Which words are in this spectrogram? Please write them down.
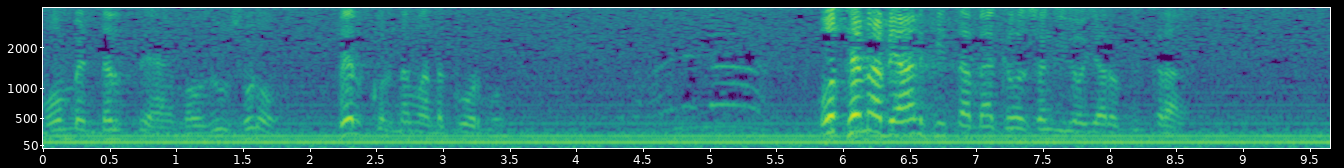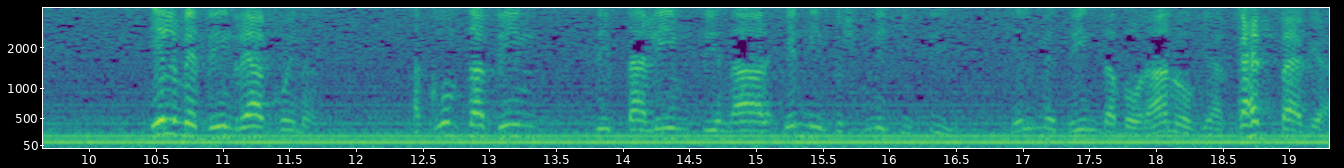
مومنٹ ڈرتے ہیں موضوع سنو۔ بالکل نواں نکور موضوع اتے میں بیان کیتا، میں کہ سنگی ہو یار پترا علم دین رہا کوئی نہ۔ حکومت دین دی تعلیم دی نال انی دشمنی کی علم دین دا بحران ہو گیا، قحط پی گیا۔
